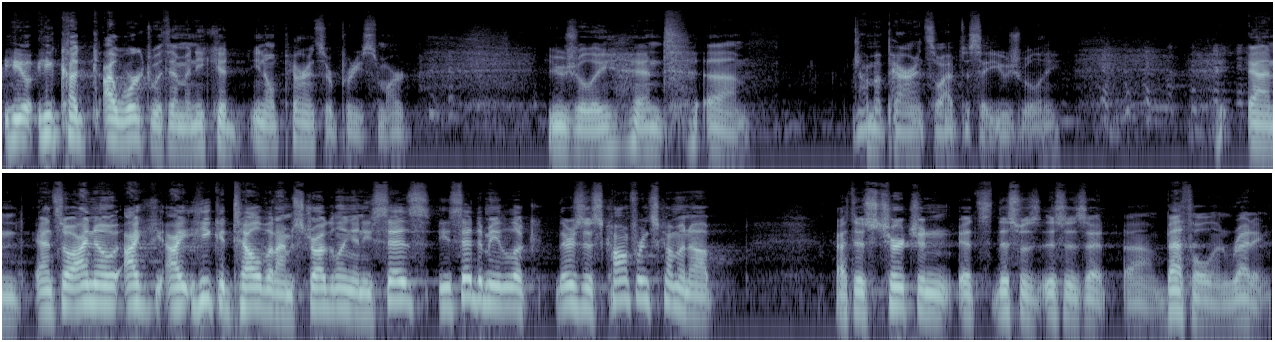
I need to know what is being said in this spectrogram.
he, he, I worked with him and he could, you know, parents are pretty smart, usually. And um, I'm a parent, so I have to say usually and and so I know I, I, he could tell that I'm struggling, and he says he said to me, "Look, there's this conference coming up at this church, and it's this was this is at uh, Bethel in Redding.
